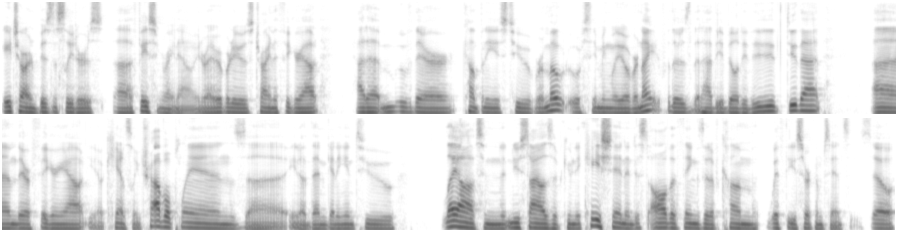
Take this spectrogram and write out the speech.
HR and business leaders uh, facing right now. You know, everybody was trying to figure out how to move their companies to remote or seemingly overnight for those that had the ability to do, do that. Um, they're figuring out, you know, canceling travel plans, uh, you know, then getting into layoffs and new styles of communication and just all the things that have come with these circumstances. So,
